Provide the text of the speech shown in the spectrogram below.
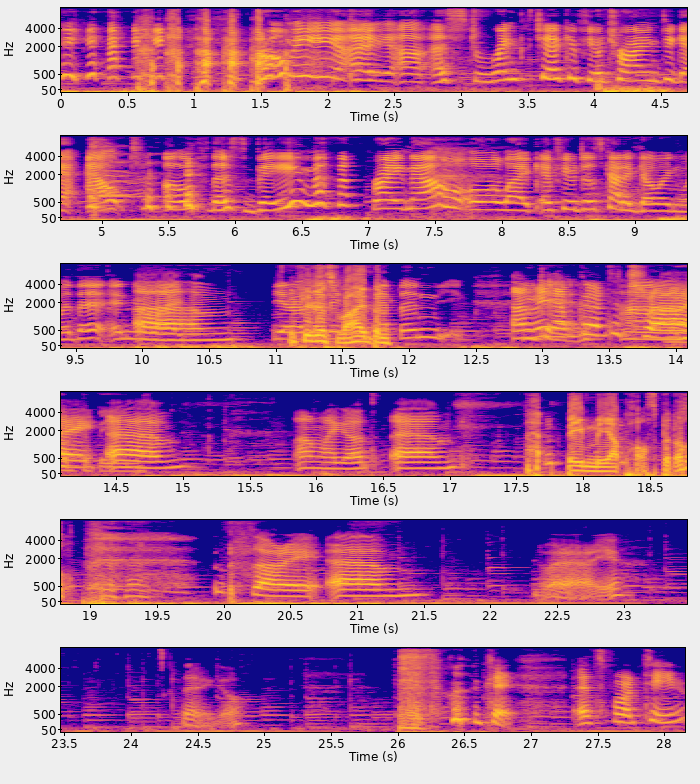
me a, roll me a, uh, a strength check if you're trying to get out of this beam right now, or like if you're just kind of going with it and you're like, um, you know, if you're just letting vibing. happen. You- I you mean, I'm going to Uh, try. beam. Um, oh my god. Um, Beam me up, hospital. sorry. Um, where are you? There you go. okay, it's 14,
